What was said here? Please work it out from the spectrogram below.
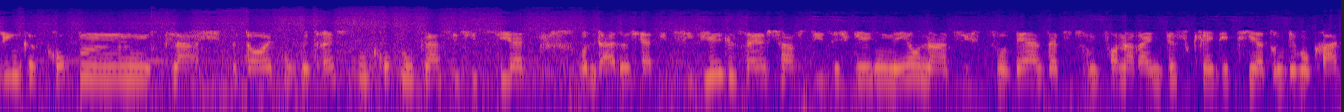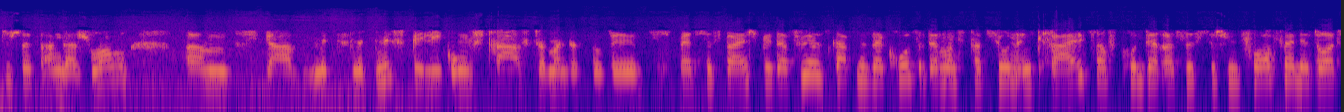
linke Gruppen gleichbedeutend mit rechten Gruppen klassifiziert und dadurch ja die Zivilgesellschaft, die sich gegen Neonazis zur Wehr setzt, von vornherein diskreditiert und demokratisches Engagement ähm, ja mit, mit Missbilligung straft, wenn man das so will. Bestes Beispiel dafür, es gab eine sehr große Demonstration in Kreis aufgrund der rassistischen Vorfälle dort.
